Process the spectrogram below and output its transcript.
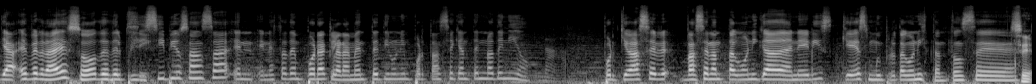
Ya, es verdad eso. Desde el Sí. principio, Sansa en, en esta temporada claramente tiene una importancia que antes no ha tenido. Nada. Porque va a ser, va a ser antagónica de Daenerys, que es muy protagonista. Entonces, Sí.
